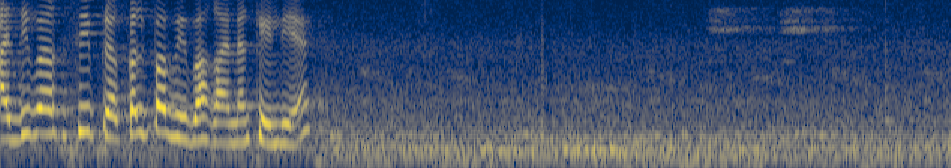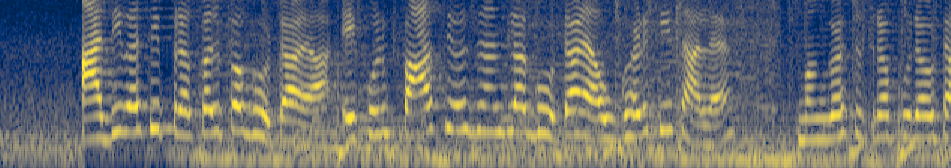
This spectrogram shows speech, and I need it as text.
आदिवासी प्रकल्प विभागानं केली आहे. आदिवासी प्रकल्प घोटाळा. एकूण पाच योजनांतला घोटाळा उघडकीस आलाय. मंगळसूत्र पुरवठा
